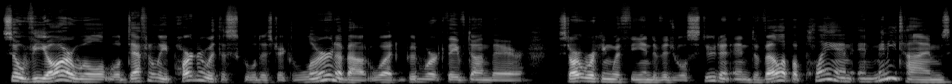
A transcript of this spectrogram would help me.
So VR will will definitely partner with the school district, learn about what good work they've done there, start working with the individual student and develop a plan. And many times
